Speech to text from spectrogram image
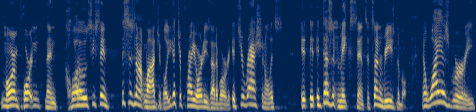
more important than clothes? He's saying this is not logical. You got your priorities out of order. It's irrational. It's, it, it, it doesn't make sense. It's unreasonable. Now, why is worry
